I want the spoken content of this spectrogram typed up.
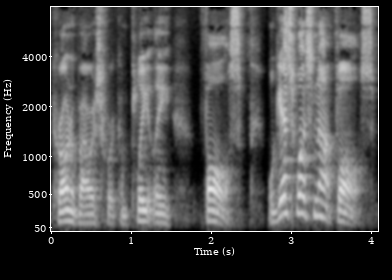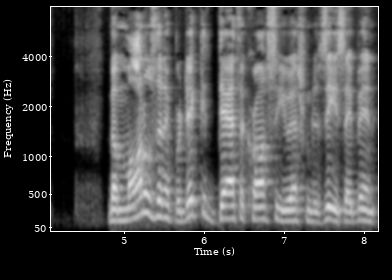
coronavirus were completely false. Well, guess what's not false? The models that have predicted death across the U.S. from disease, they've been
